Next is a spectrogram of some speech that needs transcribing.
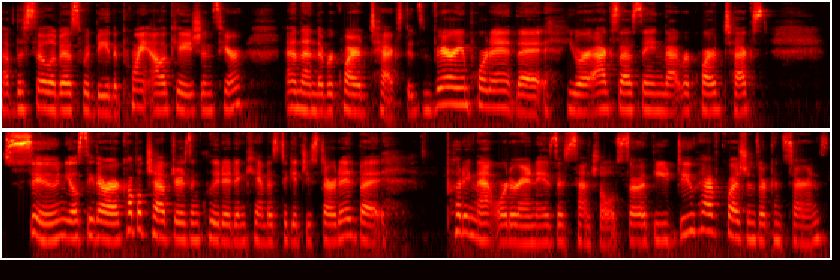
of the syllabus would be the point allocations here and then the required text. It's very important that you are accessing that required text soon. You'll see there are a couple chapters included in Canvas to get you started, but putting that order in is essential. So if you do have questions or concerns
